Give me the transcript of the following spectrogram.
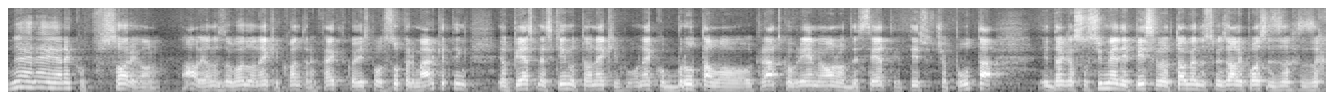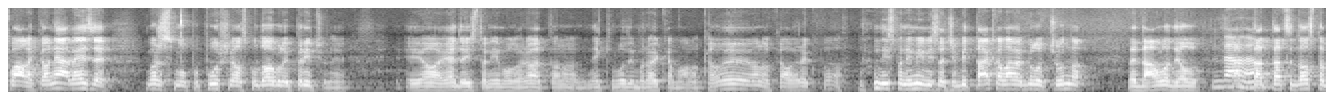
Ne, ne, ja rekao, sorry, ono. Ali onda se dogodilo neki kontraefekt koji je ispao super marketing, jer pjesma je skinuta u, neki, u neko brutalno kratko vrijeme, ono, desetke tisuća puta, i da ga su svi mediji pisali o tome, onda su mi zvali poslije za, za hvale. Kao, nema veze, možda smo popušili, ali smo dobili priču, ne. I ovaj, Edo isto nije mogao vjerovati ono, nekim ludim brojkama, ono, kao, e, ono, kao, je rekao, pa, nismo ni mi mislili da će biti tako, ali nam je bilo čudno da je download, jel, Da, a da. tad, tad se dosta,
